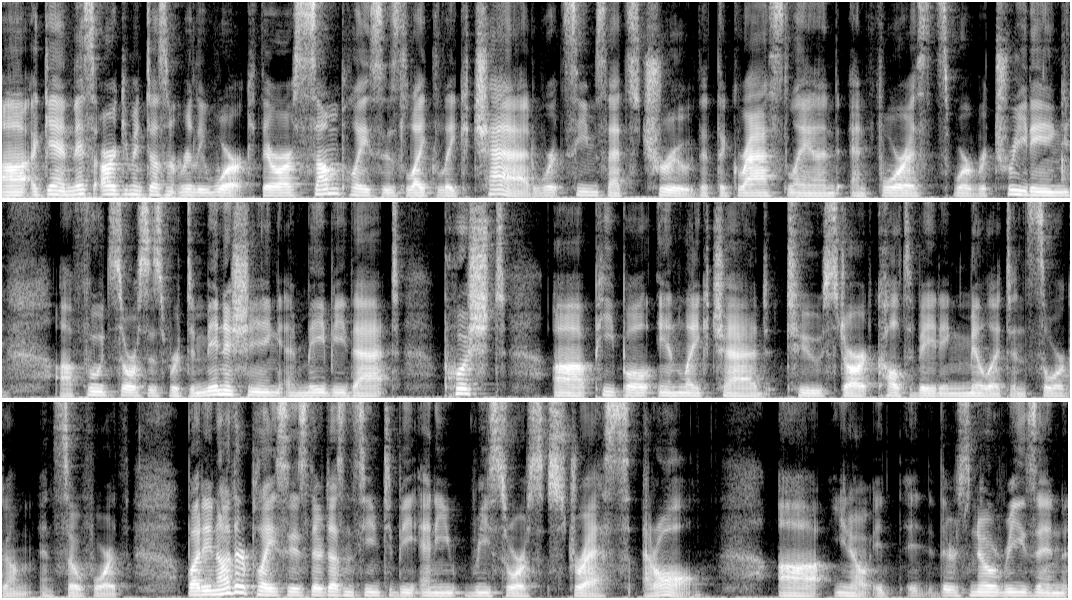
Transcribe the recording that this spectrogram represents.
Uh, again, this argument doesn't really work. There are some places like Lake Chad where it seems that's true, that the grassland and forests were retreating, uh, food sources were diminishing, and maybe that pushed uh, people in Lake Chad to start cultivating millet and sorghum and so forth. But in other places, there doesn't seem to be any resource stress at all. Uh, you know, it, it, there's no reason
